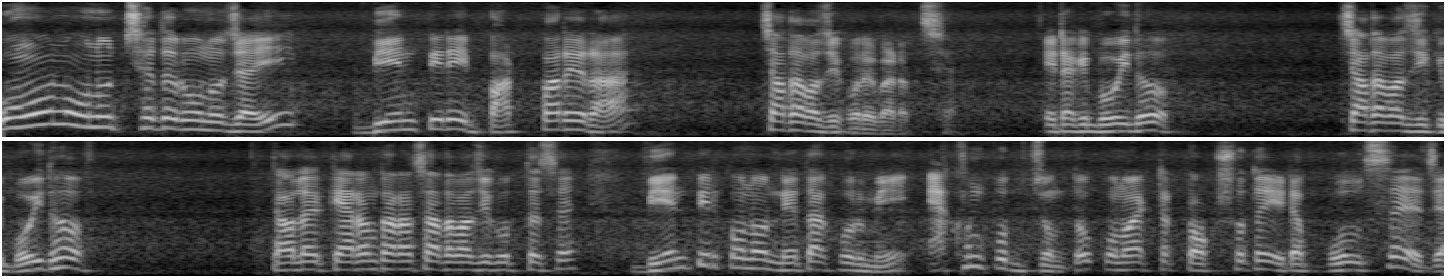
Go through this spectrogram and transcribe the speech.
কোন অনুচ্ছেদের অনুযায়ী বিএনপির এই বাটপারেরা চাঁদাবাজি করে বেড়াচ্ছে? এটা কি বৈধ? চাঁদাবাজি কি বৈধ? তাহলে কেন তারা চাঁদাবাজি করতেছে। বিএনপির কোনো নেতাকর্মী এখন পর্যন্ত কোনো একটা টকশোতে এটা বলছে যে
